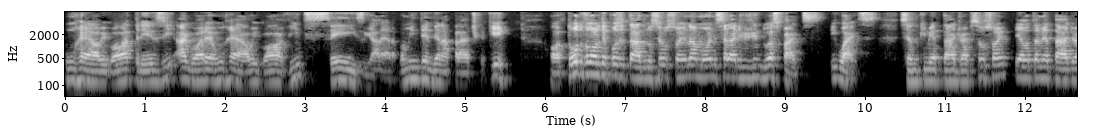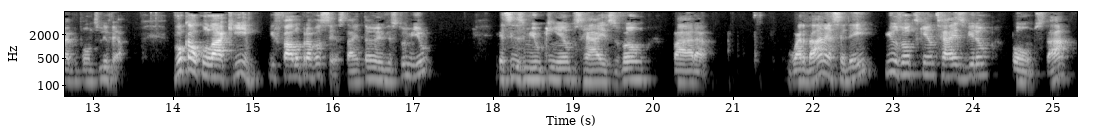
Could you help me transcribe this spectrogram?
um real igual a 13, agora é um real igual a 26, galera. Vamos entender na prática aqui. Ó, todo o valor depositado no seu sonho na Money será dividido em duas partes iguais, sendo que metade vai para o seu sonho e a outra metade vai para o ponto de livelo. Vou calcular aqui e falo para vocês, tá? Então eu invisto mil, esses mil quinhentos reais vão para guardar, né, CDI, e os outros quinhentos reais viram pontos, tá?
